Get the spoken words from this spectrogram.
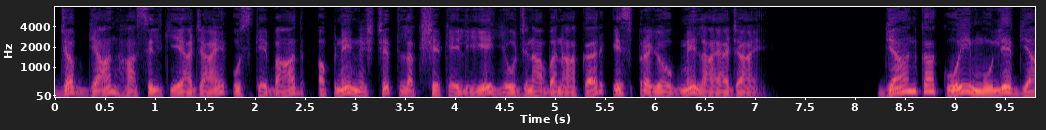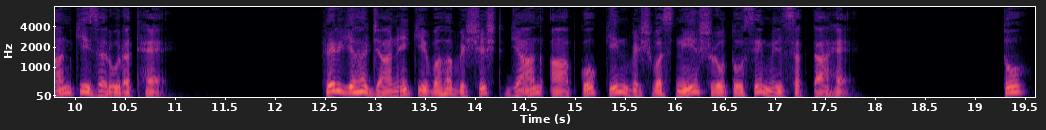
जब ज्ञान हासिल किया जाए, उसके बाद अपने निश्चित लक्ष्य के लिए योजना बनाकर इस प्रयोग में लाया जाए। ज्ञान का कोई मूल्य ज्ञान की ज़रूरत है। फिर यह जाने कि वह विशिष्ट ज्ञान आपको किन विश्वसनीय स्रोतों से मिल सकता है। तो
